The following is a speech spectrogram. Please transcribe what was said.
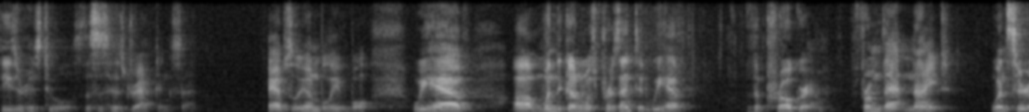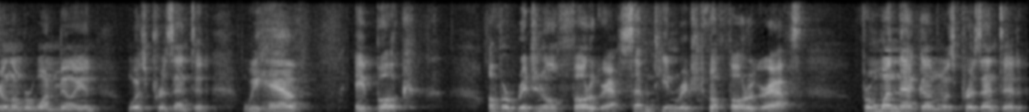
these are his tools. This is his drafting set. Absolutely unbelievable. We have, um, when the gun was presented, we have the program from that night when serial number 1 million was presented. We have a book of original photographs, 17 original photographs from when that gun was presented.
